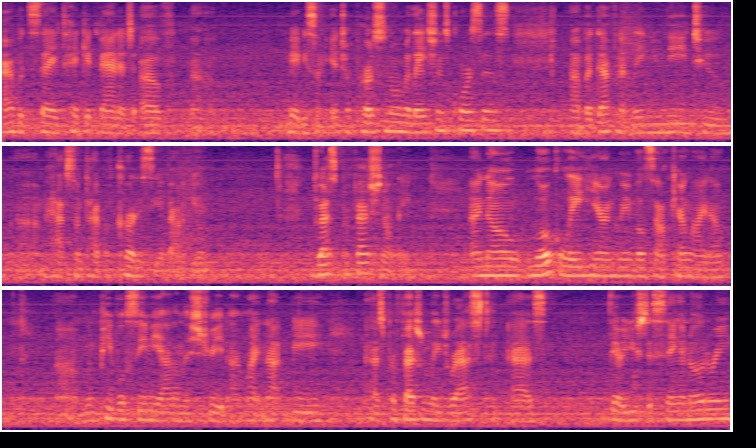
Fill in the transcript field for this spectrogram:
I would say take advantage of uh, maybe some interpersonal relations courses, uh, but definitely you need to um, have some type of courtesy about you. Dress professionally. I know locally here in Greenville, South Carolina, um, when people see me out on the street, I might not be as professionally dressed as they're used to seeing a notary,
